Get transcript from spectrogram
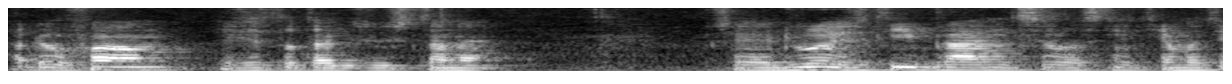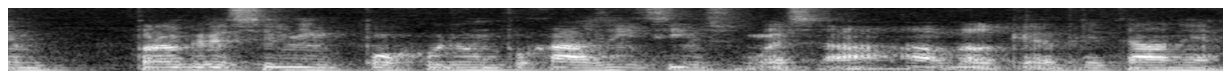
a doufám, že to tak zůstane. Protože je důležité bránit se vlastně těm, těm progresivním pochodům pocházejícím z USA a Velké Británie.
